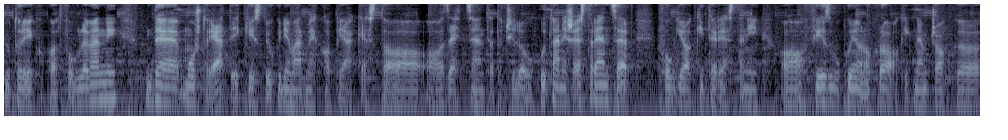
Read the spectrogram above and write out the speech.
jutalékokat fog levenni, de most a játékkészítők ugye már megkapják ezt a, az egy centet a csillagok után, és ezt a rendszert fogja kiterjeszteni a Facebook olyanokra, akik nem csak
